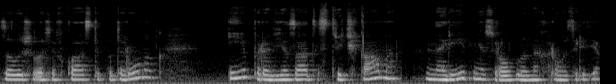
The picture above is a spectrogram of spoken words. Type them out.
Залишилося вкласти подарунок і перев'язати стрічками на рівні зроблених розрізів.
